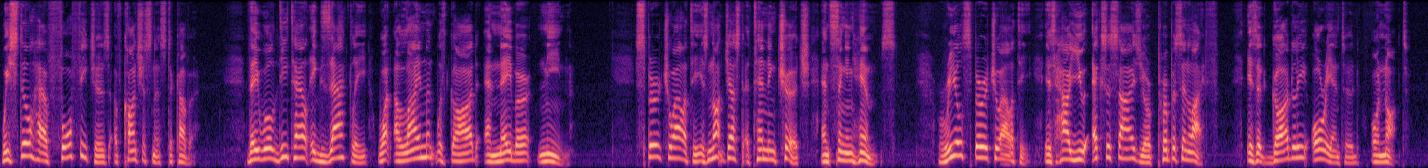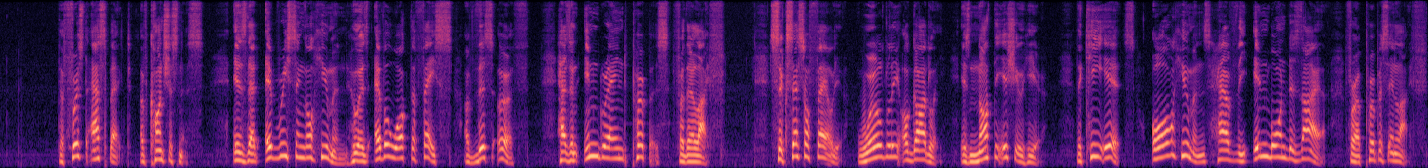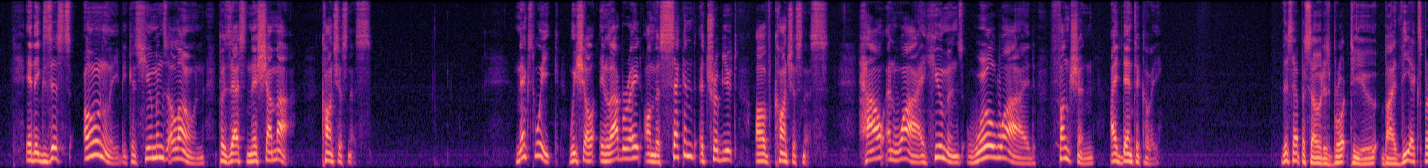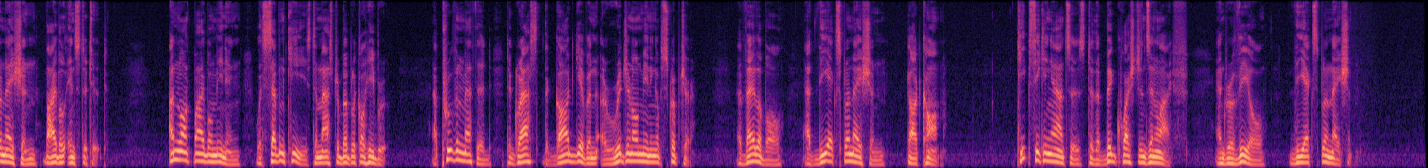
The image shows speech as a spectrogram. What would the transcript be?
We still have four features of consciousness to cover. They will detail exactly what alignment with God and neighbor mean. Spirituality is not just attending church and singing hymns. Real spirituality is how you exercise your purpose in life. Is it godly oriented or not? The first aspect of consciousness is that every single human who has ever walked the face of this earth has an ingrained purpose for their life. Success or failure, worldly or godly, is not the issue here. The key is all humans have the inborn desire for a purpose in life. It exists only because humans alone possess neshama, consciousness. Next week, we shall elaborate on the second attribute of consciousness how and why humans worldwide function identically. This episode is brought to you by The Explanation Bible Institute. Unlock Bible meaning with seven keys to master biblical Hebrew a proven method to grasp the God given original meaning of Scripture. Available at theexplanation.com. Keep seeking answers to the big questions in life and reveal the explanation.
